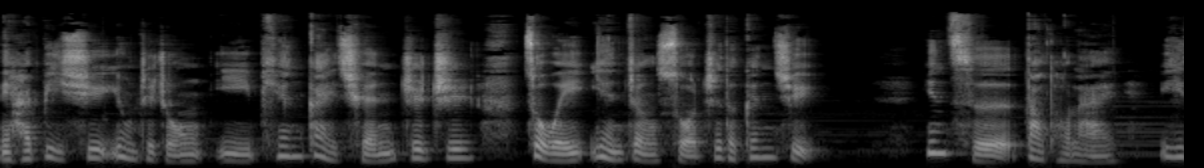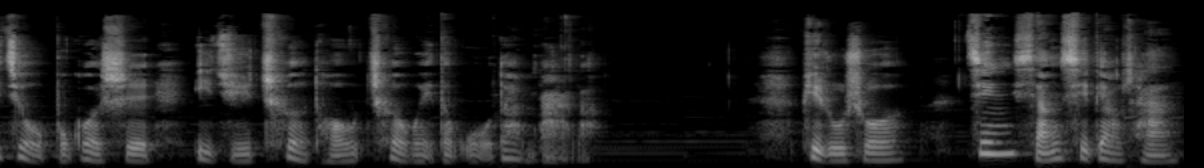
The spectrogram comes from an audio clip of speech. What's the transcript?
你还必须用这种以偏概全之知作为验证所知的根据。因此，到头来。依旧不过是一局彻头彻尾的武断罢了。譬如说，经详细调查，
